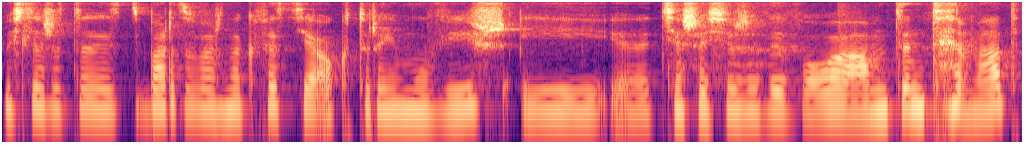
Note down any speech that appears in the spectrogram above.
Myślę, że to jest bardzo ważna kwestia, o której mówisz, i e, cieszę się, że wywołałam ten temat,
